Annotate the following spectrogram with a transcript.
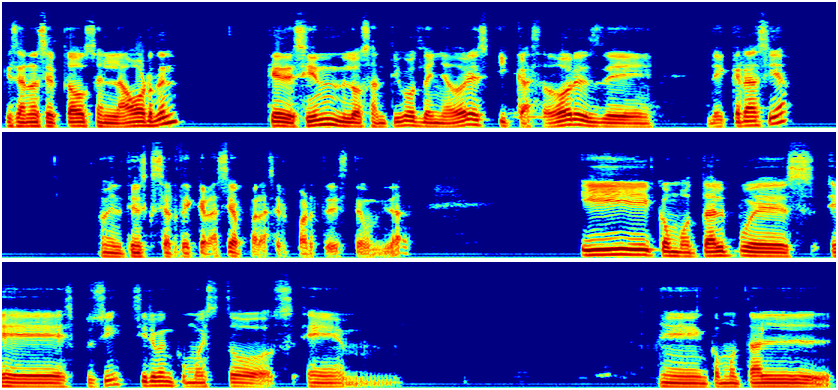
que sean aceptados en la orden, que descienden de los antiguos leñadores y cazadores de, Cracia. Tienes que ser de Cracia para ser parte de esta unidad. Y como tal, pues, eh, pues sí, sirven como estos, eh, eh, como tal,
